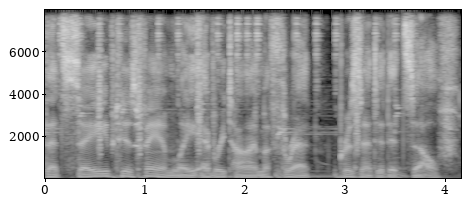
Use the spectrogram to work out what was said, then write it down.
that saved his family every time a threat presented itself.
